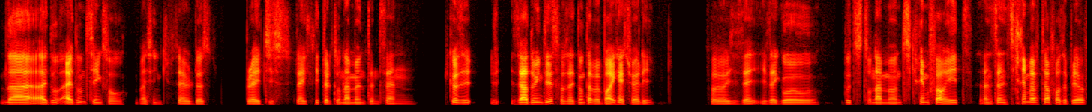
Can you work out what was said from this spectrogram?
Nah, I don't. I don't think so. I think they'll just play this like little tournament and then because i- i- they are doing this, so they don't have a break actually. So if they if they go do this tournament, scream for it, and then scream after for the playoff,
